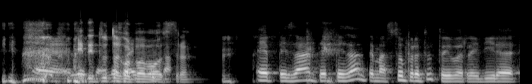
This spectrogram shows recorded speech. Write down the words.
eh, ed è tutta colpa è vostra. È pesante, è pesante, ma soprattutto io vorrei dire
